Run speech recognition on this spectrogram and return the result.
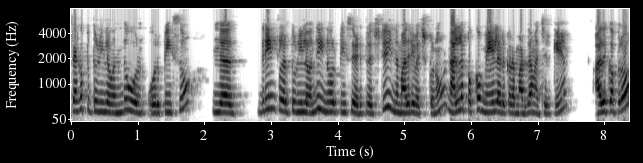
சிகப்பு துணியில வந்து ஒரு பீஸும் இந்த கிரீன் கலர் துணியில வந்து இன்னொரு பீஸும் எடுத்து வச்சுட்டு இந்த மாதிரி வச்சுக்கணும். நல்ல பக்கம் மேல இருக்கிற மாதிரி தான் வச்சிருக்கேன். அதுக்கப்புறம்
